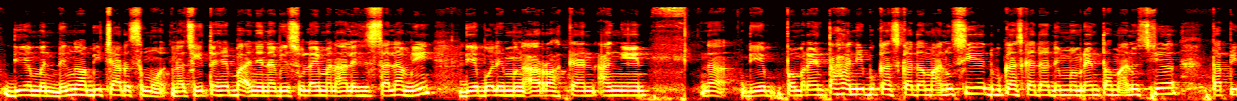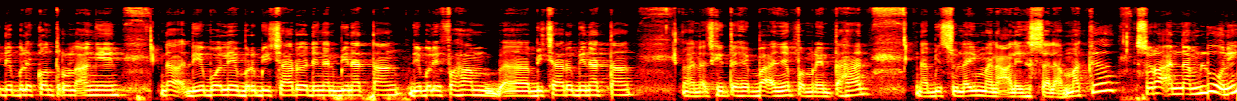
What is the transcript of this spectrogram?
dia mendengar bicara semut. Nak cerita hebatnya Nabi Sulaiman alaihissalam ni dia boleh mengarahkan angin nak dia pemerintahan ni bukan sekadar manusia, dia bukan sekadar dia memerintah manusia, tapi dia boleh kontrol angin. Tak, dia boleh berbicara dengan binatang, dia boleh faham uh, bicara binatang. Ha, nak cerita hebatnya pemerintahan Nabi Sulaiman alaihissalam. Maka surah An-Namlu ni,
